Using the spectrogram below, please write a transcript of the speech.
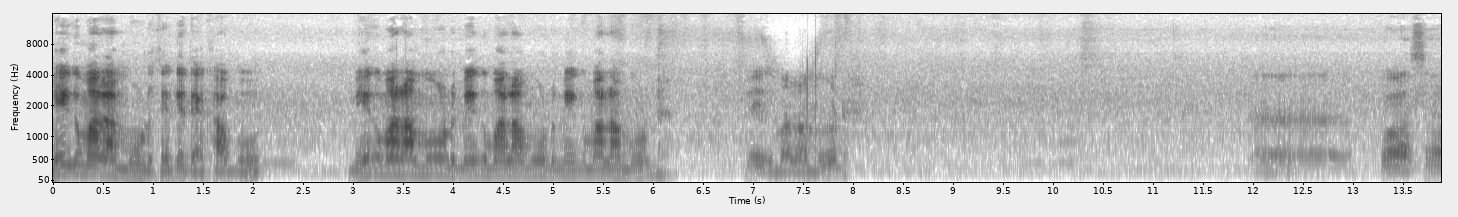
মেঘমালা মোড় থেকে দেখাবো। মেঘমালা মোড় মেঘমালা মোড় মেঘমালা মোড় মেঘমালা মোড়। কুয়াশা।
